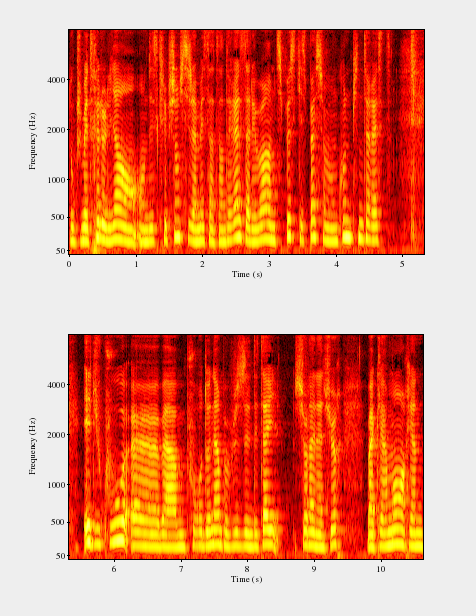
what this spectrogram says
Donc je mettrai le lien en, en description si jamais ça t'intéresse d'aller voir un petit peu ce qui se passe sur mon compte Pinterest. Et du coup, euh, bah, pour donner un peu plus de détails sur la nature, bah, clairement, rien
